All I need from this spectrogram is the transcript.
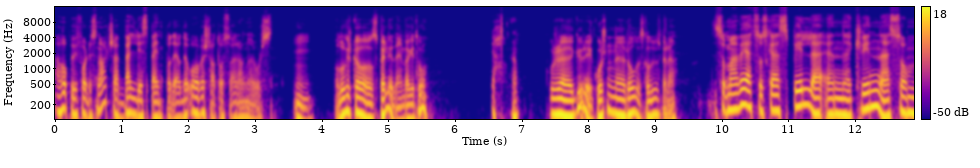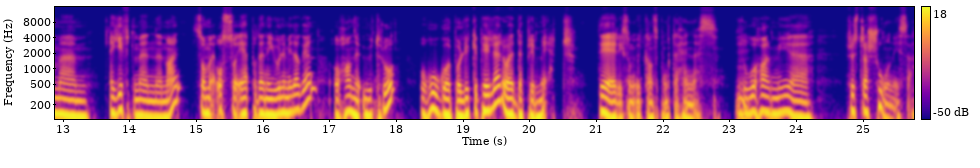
Jeg håper vi får det snart, så jeg er veldig spent på det. Og det er oversatt også av Ragnar Olsen. Mm. Og dere skal spille i den, begge to? Ja. Ja. Hvor, eh, Guri, hvilken rolle skal du spille? som jeg vet, så skal jeg spille en kvinne som eh, er gift med en mann, som også er på denne julemiddagen, og han er utro. Og hun går på lykkepiller og er deprimert. Det er liksom utgangspunktet hennes. Så Mm. hun har mye frustrasjon i seg.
